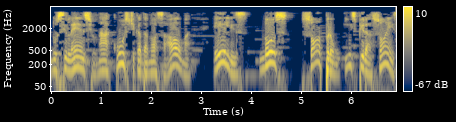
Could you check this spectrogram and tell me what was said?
no silêncio, na acústica da nossa alma, eles nos sopram inspirações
